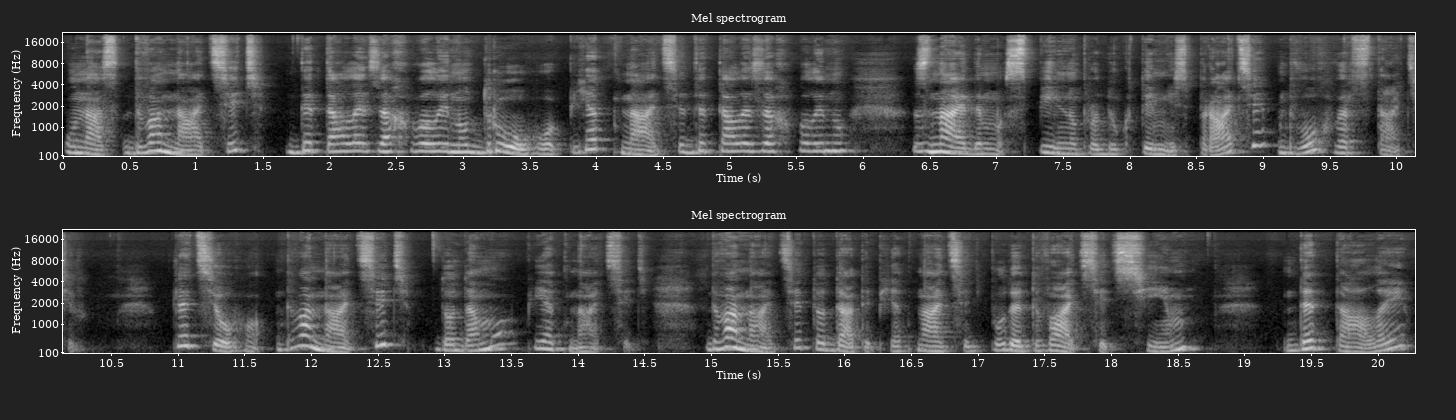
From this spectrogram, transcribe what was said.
у нас 12 деталей за хвилину, другого 15 деталей за хвилину. Знайдемо спільну продуктивність праці двох верстатів. Для цього 12 додамо 15. 12 додати 15 буде 27 деталей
